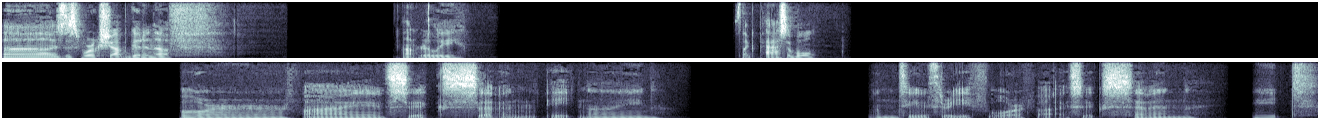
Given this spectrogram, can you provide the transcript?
Uh, is this workshop good enough? Not really. It's like passable. Four, five, six, seven, eight, nine. One, two, three, four, five, six, seven, eight.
